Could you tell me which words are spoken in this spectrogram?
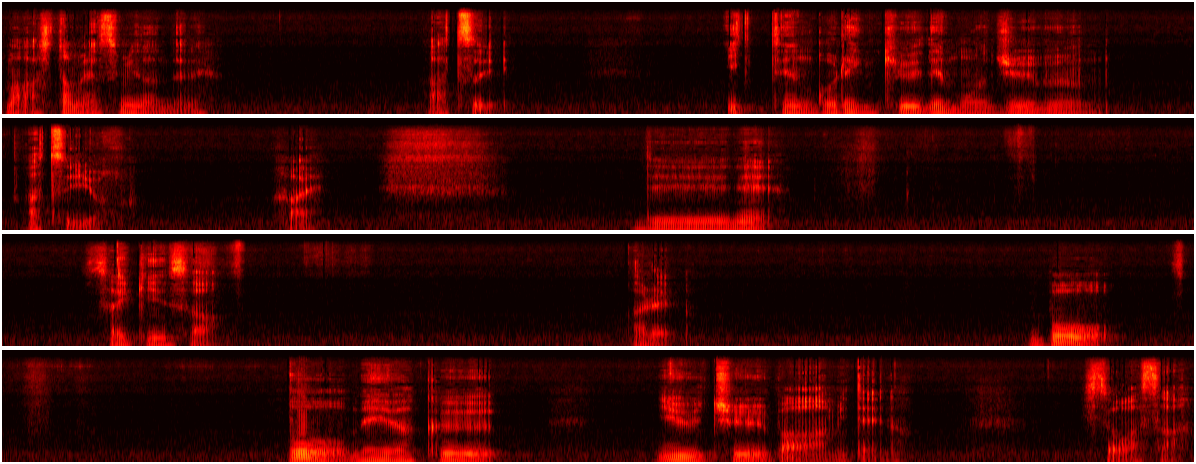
まあ明日も休みなんでね。暑い。1.5連休でも十分暑いよ。はい。でね、最近さ、あれ、某、某迷惑 YouTuber みたいな人がさ、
